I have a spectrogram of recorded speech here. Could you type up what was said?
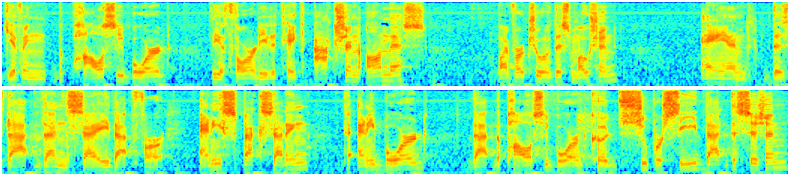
giving the policy board the authority to take action on this by virtue of this motion? And does that then say that for any spec setting to any board, that the policy board could supersede that decision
